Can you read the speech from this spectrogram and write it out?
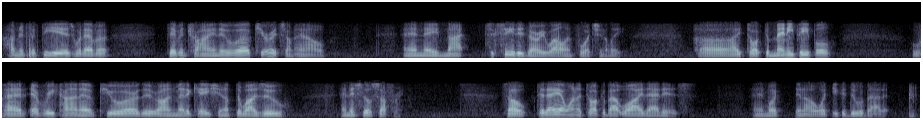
150 years, whatever, they've been trying to uh, cure it somehow, and they've not succeeded very well, unfortunately. Uh, I talked to many people who've had every kind of cure. They're on medication up the wazoo, and they're still suffering. So today I want to talk about why that is, and what you know what you could do about it.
